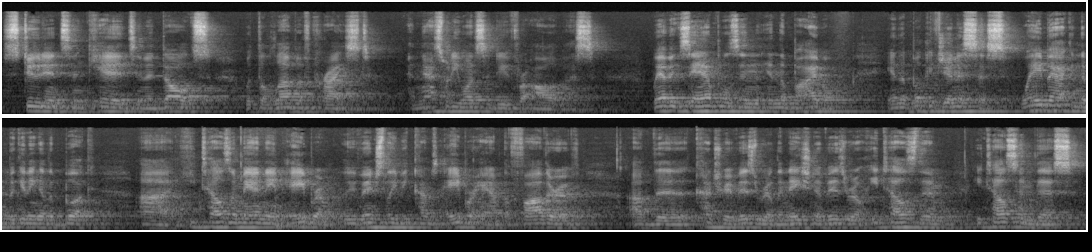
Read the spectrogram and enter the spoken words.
students and kids and adults with the love of Christ. And that's what he wants to do for all of us. We have examples in, in the Bible, in the book of Genesis, way back in the beginning of the book. Uh, he tells a man named Abram, who eventually becomes Abraham, the father of, of the country of Israel, the nation of Israel. He tells them, he tells him this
